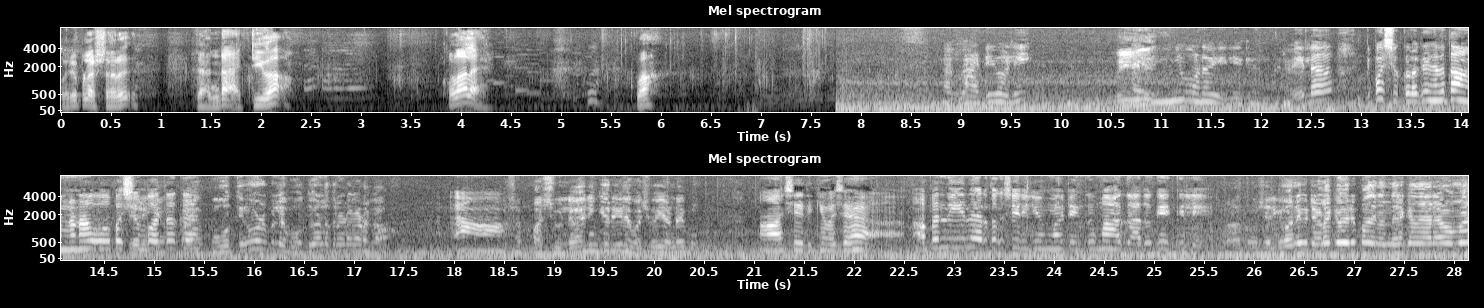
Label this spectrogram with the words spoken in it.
ഒരു പ്ലഷർ രണ്ട് ആക്റ്റീവ കൊള്ളാലേ വാ. നല്ല അടിപൊളി. വെയിൽ. ഇഞ്ഞു പോണ വെയിൽ. എന്തൊരു ഈ പശുക്കളൊക്കെ എങ്ങനെ താങ്ങണാവോ പശു പോത്തൊക്കെ? പോത്തിന് കുഴപ്പമില്ല. പോത്ത് വെള്ളത്തിലൂടെ കിടക്കാം. ആ. പക്ഷെ പശുവിന്റെ കാര്യം എനിക്കറിയില്ല. പശു ചെയ്യാണ്ടായി പോകും. ആ ശരിക്കും. പക്ഷെ അപ്പൊ നീ നേരത്തൊക്കെ ശരിക്കും മറ്റേ മാകാതൊക്കെ കേക്കില്ലേ? ശരിക്കും പറഞ്ഞ കുട്ടികളൊക്കെ ഒരു പതിനൊന്നരക്ക് നേരമാകുമ്പോ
